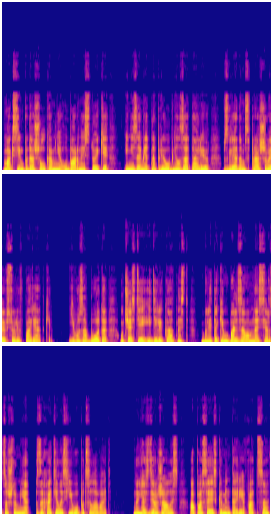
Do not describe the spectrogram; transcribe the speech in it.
Максим подошел ко мне у барной стойки и незаметно приобнял за талию, взглядом спрашивая, все ли в порядке. Его забота, участие и деликатность были таким бальзамом на сердце, что мне захотелось его поцеловать. Но я сдержалась, опасаясь комментариев отца,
